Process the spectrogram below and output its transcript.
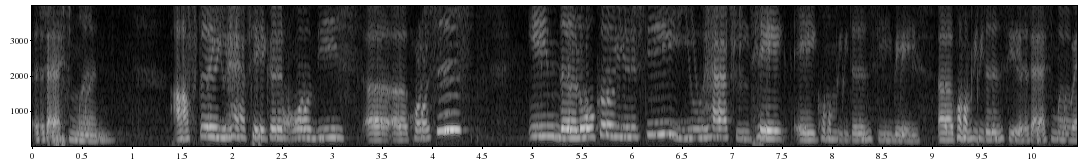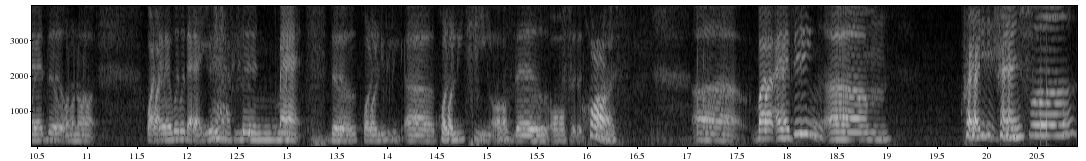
assessment. After you have taken all these uh, uh, courses, in the local university, you have to take a competency-based uh, competency assessment whether or not whatever that you have learned met the quali- uh, quality of the of the course. Uh, but I think um, credit transfer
